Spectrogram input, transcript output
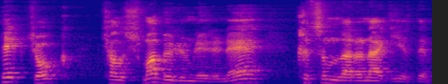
pek çok çalışma bölümlerine, kısımlarına girdim.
